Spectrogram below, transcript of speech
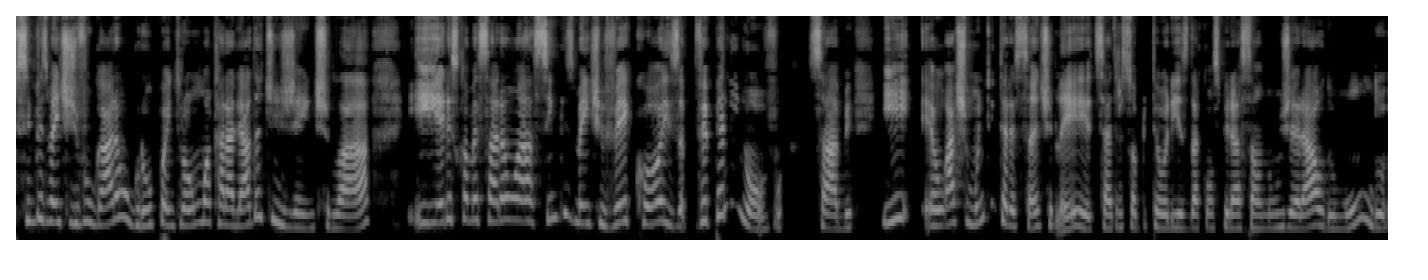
simplesmente divulgaram o grupo, entrou uma caralhada de gente lá, e eles começaram a simplesmente ver coisa, ver pelo em ovo sabe? E eu acho muito interessante ler, etc., sobre teorias da conspiração num geral do mundo,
